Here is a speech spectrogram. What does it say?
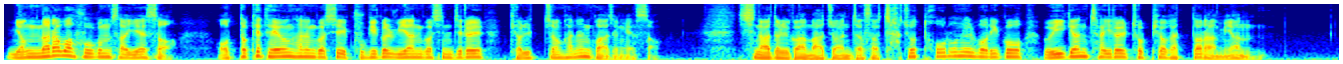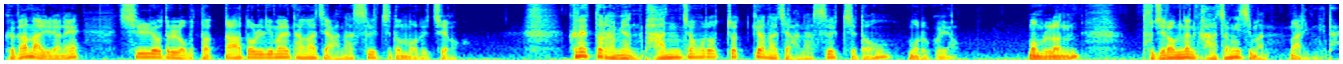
명나라와 후금 사이에서 어떻게 대응하는 것이 국익을 위한 것인지를 결정하는 과정에서 신하들과 마주 앉아서 자주 토론을 벌이고 의견 차이를 좁혀갔더라면 그가 말년에 신료들로부터 따돌림을 당하지 않았을지도 모르지요. 그랬더라면 반정으로 쫓겨나지 않았을지도 모르고요. 뭐 물론 부질없는 가정이지만 말입니다.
